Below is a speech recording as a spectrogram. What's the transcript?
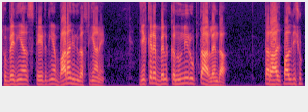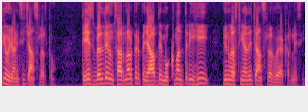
ਸੂਬੇ ਦੀਆਂ, ਸਟੇਟ ਦੀਆਂ 12 ਯੂਨੀਵਰਸਿਟੀਆਂ ਨੇ, ਜੇਕਰ ਇਹ ਬਿੱਲ ਕਾਨੂੰਨੀ ਰੂਪ ਧਾਰ ਲੈਂਦਾ, ਤਾਂ ਰਾਜਪਾਲ ਦੀ ਛੁੱਟੀ ਹੋ ਜਾਣੀ ਸੀ ਚਾਂਸਲਰ ਤੋਂ। ਤੇ ਇਸ ਬਿੱਲ ਦੇ ਅਨੁਸਾਰ ਨਾਲ ਫਿਰ ਪੰਜਾਬ ਦੇ ਮੁੱਖ ਮੰਤਰੀ ਹੀ ਯੂਨੀਵਰਸਿਟੀਆਂ ਦੇ ਚਾਂਸਲਰ ਹੋਇਆ ਕਰਨੇ ਸੀ।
